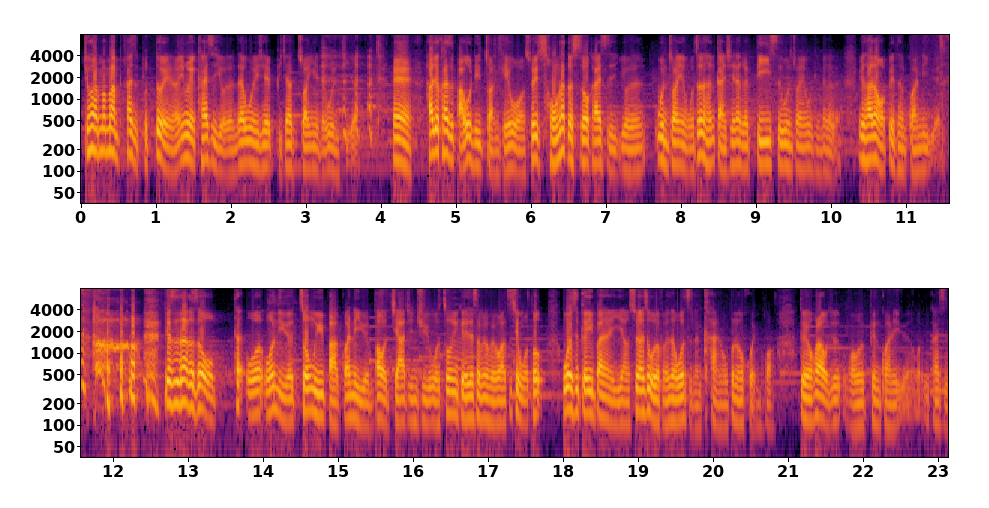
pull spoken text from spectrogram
就会慢慢开始不对了，因为开始有人在问一些比较专业的问题了，哎，他就开始把问题转给我，所以从那个时候开始有人问专业，我真的很感谢那个第一次问专业问题那个人，因为他让我变成管理员，就是那个时候我。他我我女儿终于把管理员把我加进去，我终于可以在上面回话。之前我都我也是跟一般人一样，虽然是我的粉丝，我只能看，我不能回话。对，后来我就我会变管理员，我就开始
